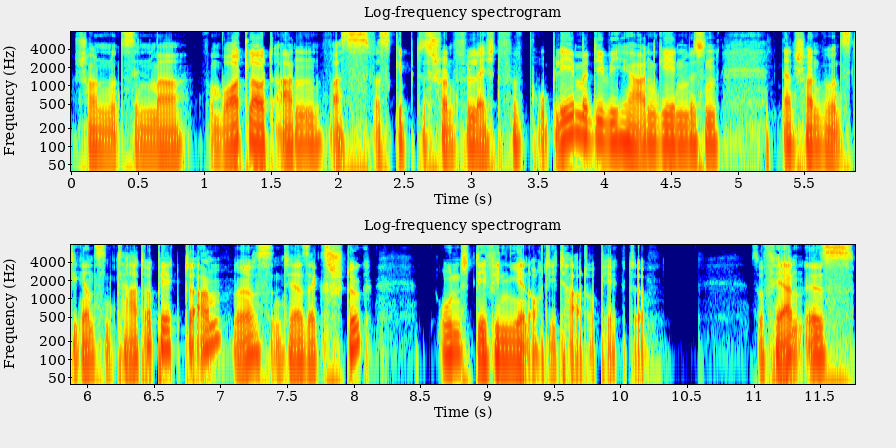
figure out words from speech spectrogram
schauen uns den mal vom Wortlaut an, was, was gibt es schon vielleicht für Probleme, die wir hier angehen müssen. Dann schauen wir uns die ganzen Tatobjekte an, ne, das sind ja sechs Stück, und definieren auch die Tatobjekte. Sofern es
